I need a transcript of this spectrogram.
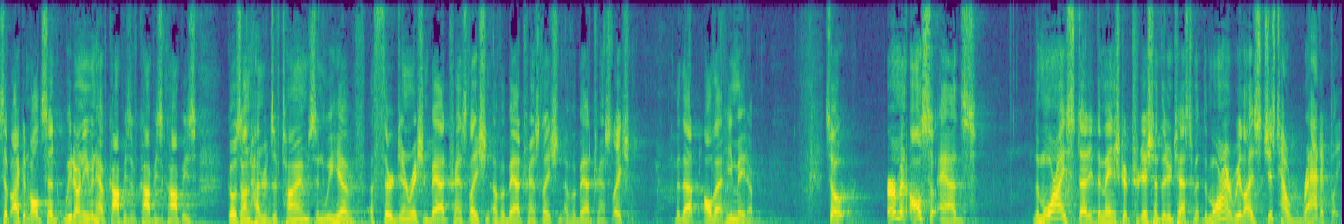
Except Eichenwald said, we don't even have copies of copies of copies, goes on hundreds of times, and we have a third generation bad translation of a bad translation of a bad translation. But that, all that he made up. So Ehrman also adds, the more I studied the manuscript tradition of the New Testament, the more I realized just how radically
